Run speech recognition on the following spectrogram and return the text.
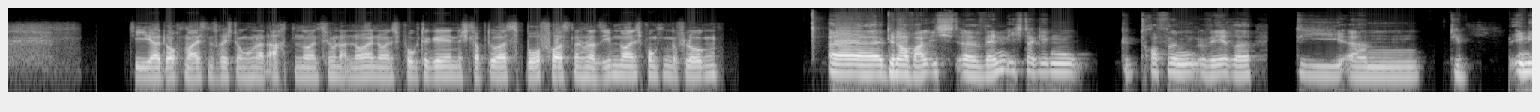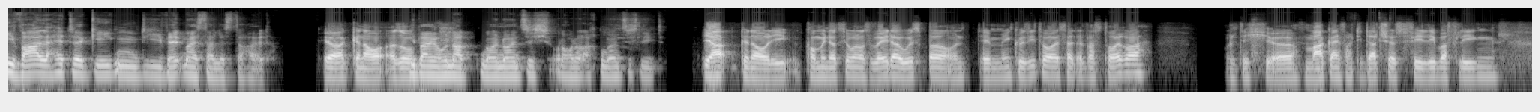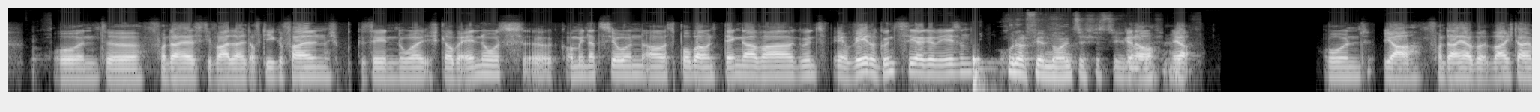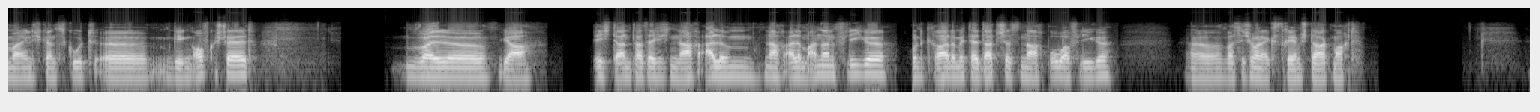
die ja doch meistens Richtung 198, 199 Punkte gehen. Ich glaube, du hast Bofrost mit 197 Punkten geflogen. Äh, genau, weil ich, äh, wenn ich dagegen getroffen wäre, die, ähm, die Inni-Wahl hätte gegen die Weltmeisterliste halt. Ja, genau. Also, die bei 199 oder 198 liegt. Ja, genau. Die Kombination aus Vader, Whisper und dem Inquisitor ist halt etwas teurer. Und ich äh, mag einfach die Duchess viel lieber fliegen. Und äh, von daher ist die Wahl halt auf die gefallen. Ich habe gesehen, nur, ich glaube, Ennos äh, Kombination aus Boba und Dengar war günst wäre günstiger gewesen. 194 ist die. Genau, Wahl. ja. Und ja, von daher war ich da immer eigentlich ganz gut äh, gegen aufgestellt, weil äh, ja, ich dann tatsächlich nach allem, nach allem anderen fliege und gerade mit der Duchess nach Boba fliege, äh, was sich schon extrem stark macht.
